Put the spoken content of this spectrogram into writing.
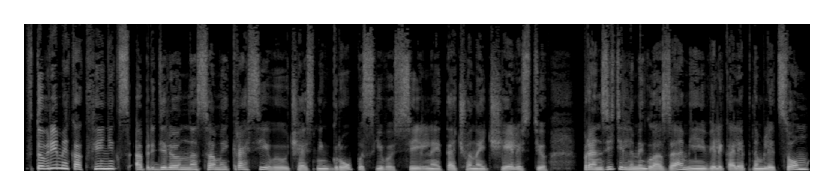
В то время как Феникс определенно самый красивый участник группы с его сильной, точёной челюстью, пронзительными глазами и великолепным лицом,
